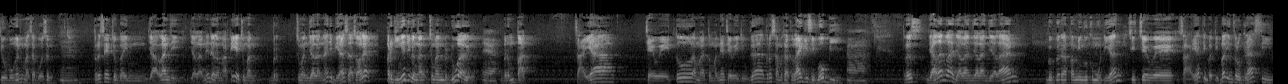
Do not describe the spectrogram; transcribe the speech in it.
Di hubungan masa bosen. Hmm. Terus saya cobain jalan sih. Jalannya dalam arti ya cuman ber, cuman jalan aja biasa. Soalnya perginya juga nggak cuman berdua gitu. Iya. Berempat. Saya, cewek itu sama temennya cewek juga, terus sama satu lagi si Bobby. Ah. Terus jalan lah, jalan-jalan jalan. Beberapa minggu kemudian si cewek saya tiba-tiba integrasi.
